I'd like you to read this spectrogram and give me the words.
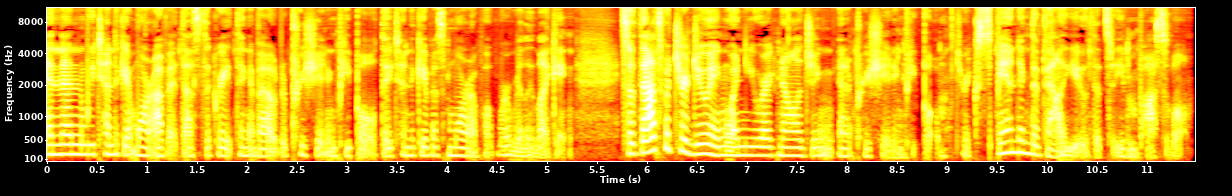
And then we tend to get more of it. That's the great thing about appreciating people. They tend to give us more of what we're really liking. So that's what you're doing when you are acknowledging and appreciating people. You're expanding the value that's even possible.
